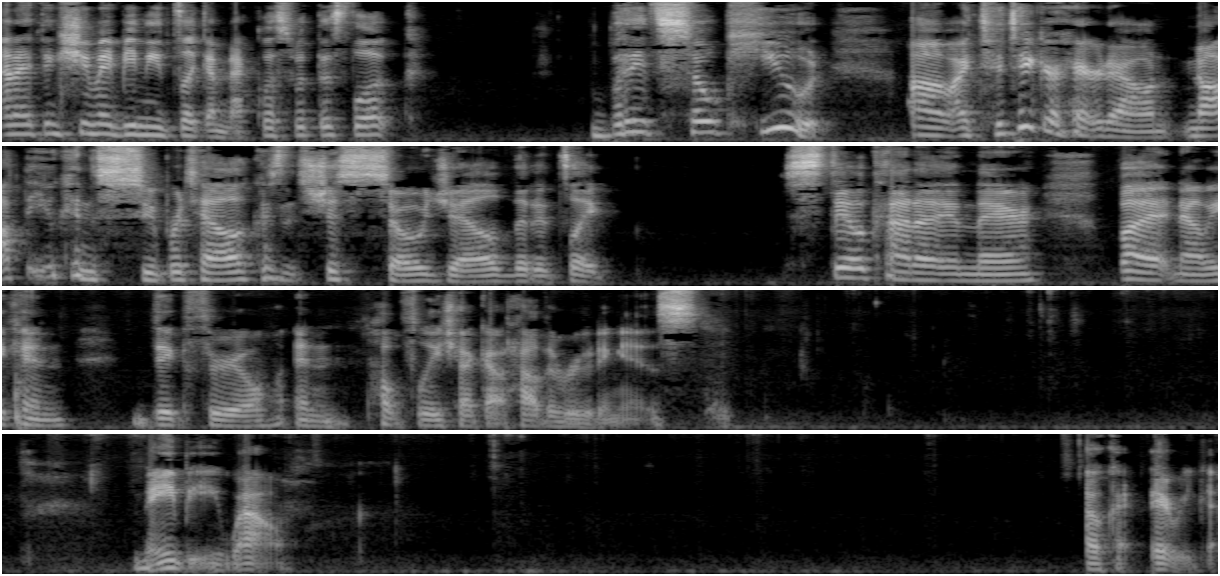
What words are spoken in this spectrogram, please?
And I think she maybe needs like a necklace with this look. But it's so cute. Um, I did take her hair down. Not that you can super tell because it's just so gelled that it's like still kind of in there. But now we can dig through and hopefully check out how the rooting is. Maybe. Wow. Okay, there we go.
